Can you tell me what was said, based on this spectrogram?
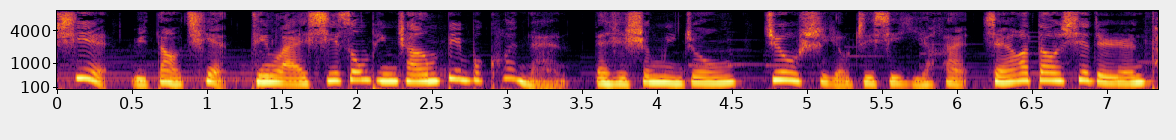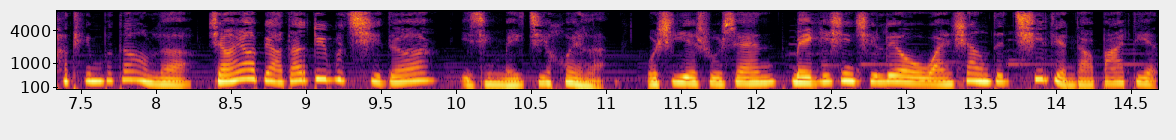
谢与道歉，听来稀松平常，并不困难。但是生命中就是有这些遗憾，想要道谢的人他听不到了，想要表达对不起的已经没机会了。我是叶树山，每个星期六晚上的七点到八点，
